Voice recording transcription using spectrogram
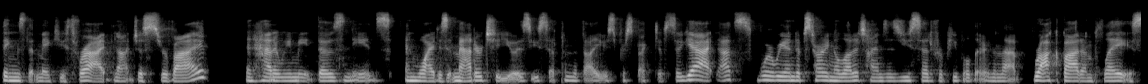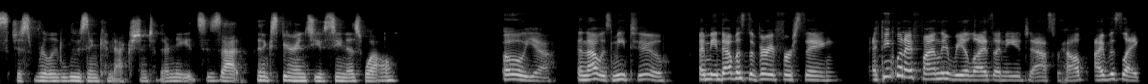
things that make you thrive, not just survive. And how do we mm-hmm. meet those needs? And why does it matter to you, as you said, from the values perspective? So, yeah, that's where we end up starting a lot of times, as you said, for people that are in that rock bottom place, just really losing connection to their needs. Is that an experience you've seen as well? Oh, yeah. And that was me too. I mean, that was the very first thing. I think when I finally realized I needed to ask for help, I was like,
